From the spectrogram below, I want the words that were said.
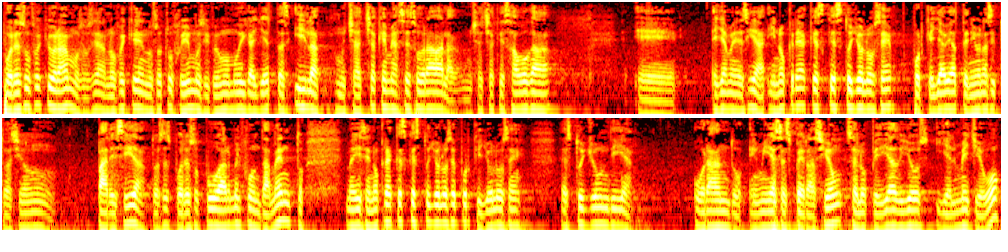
por eso fue que oramos, o sea, no fue que nosotros fuimos y fuimos muy galletas y la muchacha que me asesoraba, la muchacha que es abogada, eh, ella me decía, y no crea que es que esto yo lo sé, porque ella había tenido una situación parecida, entonces por eso pudo darme el fundamento. Me dice, no crea que es que esto yo lo sé porque yo lo sé. Esto yo un día, orando en mi desesperación, se lo pedí a Dios y Él me llevó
